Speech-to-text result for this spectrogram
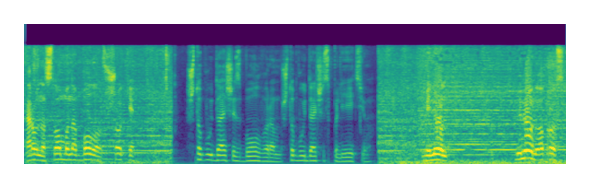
Корона сломана, Болвар в шоке. Что будет дальше с Болваром? Что будет дальше с плетью? Миллион... Миллион вопросов.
